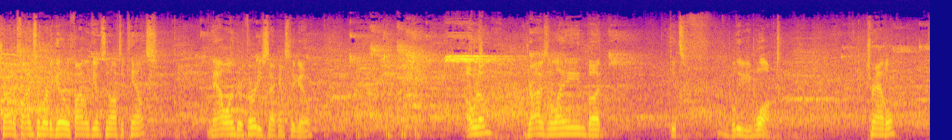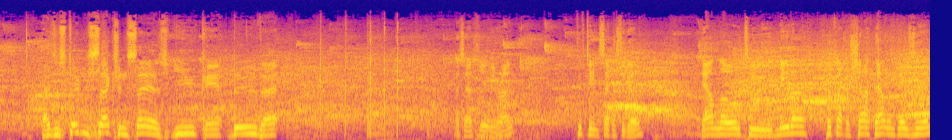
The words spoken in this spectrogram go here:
Trying to find somewhere to go. Finally gives it off to Counts. Now under 30 seconds to go. Odom drives the lane, but gets, I believe he walked. Travel. As the student section says, you can't do that. That's absolutely right. 15 seconds to go. Down low to Mina. Puts up a shot. That one goes in.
